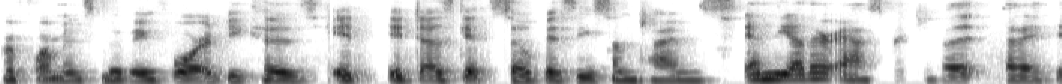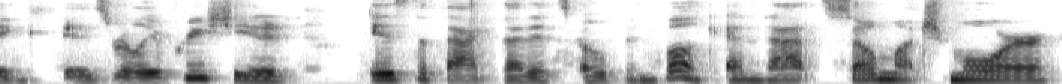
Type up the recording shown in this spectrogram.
performance moving forward because it, it does get so busy sometimes. And the other aspect of it that I think is really appreciated is the fact that it's open book. And that's so much more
